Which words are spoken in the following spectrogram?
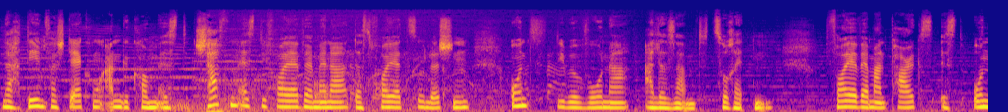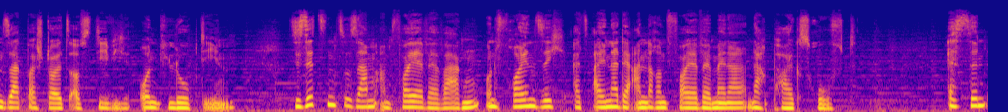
Nachdem Verstärkung angekommen ist, schaffen es die Feuerwehrmänner, das Feuer zu löschen und die Bewohner allesamt zu retten. Feuerwehrmann Parks ist unsagbar stolz auf Stevie und lobt ihn. Sie sitzen zusammen am Feuerwehrwagen und freuen sich, als einer der anderen Feuerwehrmänner nach Parks ruft. Es sind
